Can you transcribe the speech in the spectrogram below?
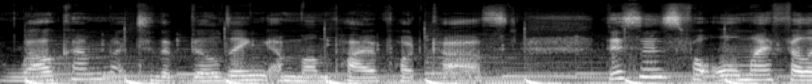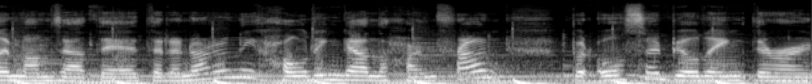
Welcome to the Building a Mumpire podcast. This is for all my fellow mums out there that are not only holding down the home front, but also building their own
